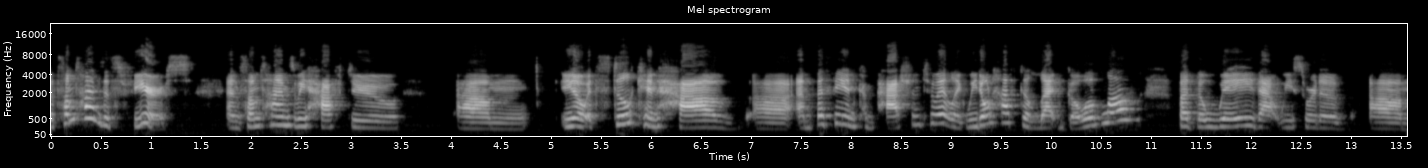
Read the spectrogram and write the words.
but sometimes it's fierce and sometimes we have to um, you know, it still can have uh, empathy and compassion to it. Like we don't have to let go of love, but the way that we sort of um,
